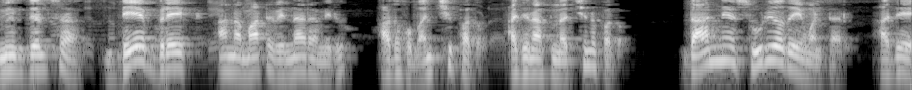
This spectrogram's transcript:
మీకు తెలుసా డే బ్రేక్ అన్న మాట విన్నారా మీరు అదొక మంచి పదం అది నాకు నచ్చిన పదం దాన్నే సూర్యోదయం అంటారు అదే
